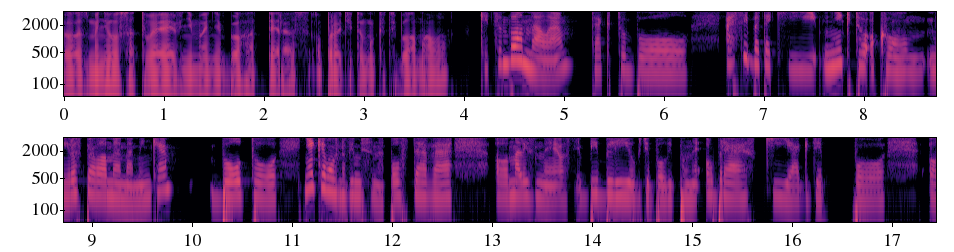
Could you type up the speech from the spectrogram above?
Zmenilo sa tvoje vnímanie Boha teraz oproti tomu, keď si bola malá? Keď som bola malá, tak to bol asi iba taký niekto, o kom mi rozprávala moja maminka, bol to nejaká možno vymyslená postava, o, mali sme vlastne Bibliu, kde boli plné obrázky a kde po, o,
